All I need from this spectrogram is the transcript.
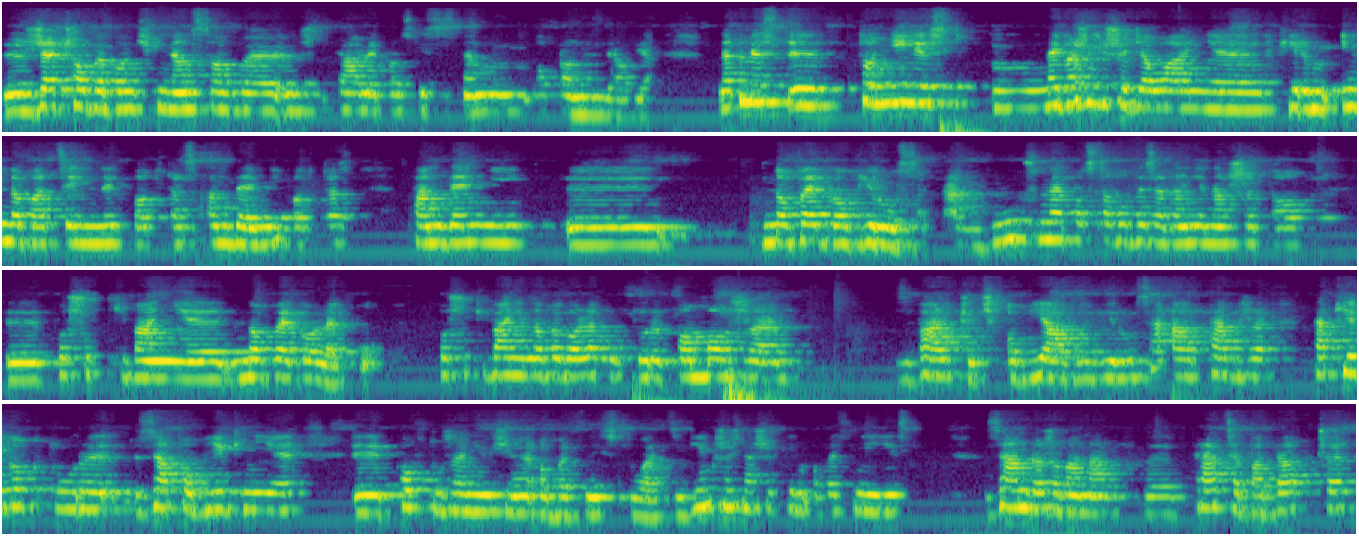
rzeczowe bądź finansowe szpitale, polski system ochrony zdrowia. Natomiast y, to nie jest mm, najważniejsze działanie firm innowacyjnych podczas pandemii, podczas pandemii y, nowego wirusa. Tak? Główne, podstawowe zadanie nasze to y, poszukiwanie nowego leku. Poszukiwanie nowego leku, który pomoże zwalczyć objawy wirusa, a także takiego, który zapobiegnie y, powtórzeniu się obecnej sytuacji. Większość naszych firm obecnie jest zaangażowana w prace badawcze,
